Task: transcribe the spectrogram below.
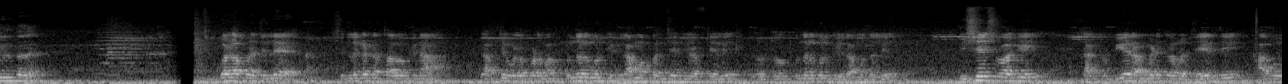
ಇರುತ್ತದೆ. ಚಿಕ್ಕಬಳ್ಳಾಪುರ ಜಿಲ್ಲೆ ಶಿಡ್ಲಘಟ್ಟ ತಾಲೂಕಿನ ವ್ಯಾಪ್ತಿ ಒಳಪಡುವ ಕುಂದಲಗುರ್ಕಿ ಗ್ರಾಮ ಪಂಚಾಯತ್ ವ್ಯಾಪ್ತಿಯಲ್ಲಿ, ಇವತ್ತು ಕುಂದಲಗುರ್ಕಿ ಗ್ರಾಮದಲ್ಲಿ ವಿಶೇಷವಾಗಿ ಡಾಕ್ಟರ್ ಬಿ ಆರ್ ಅಂಬೇಡ್ಕರ್ ಅವರ ಜಯಂತಿ ಹಾಗೂ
